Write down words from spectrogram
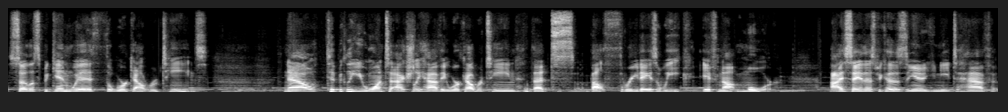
So let's begin with the workout routines. Now, typically, you want to actually have a workout routine that's about three days a week, if not more. I say this because you know you need to have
